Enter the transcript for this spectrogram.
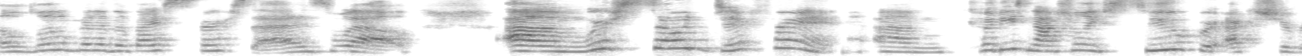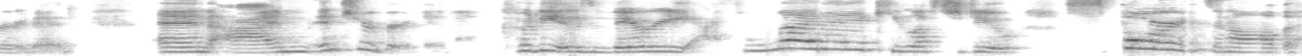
a little bit of the vice versa as well. Um, we're so different. Um, Cody's naturally super extroverted, and I'm introverted. Cody is very athletic. He loves to do sports and all the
